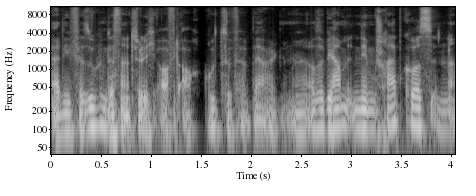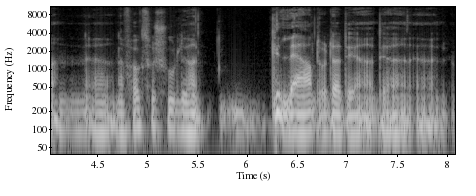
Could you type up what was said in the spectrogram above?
Ja, die versuchen das natürlich oft auch gut zu verbergen. Ne? Also wir haben in dem Schreibkurs in, an, äh, einer Volkshochschule gelernt oder der, der äh,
